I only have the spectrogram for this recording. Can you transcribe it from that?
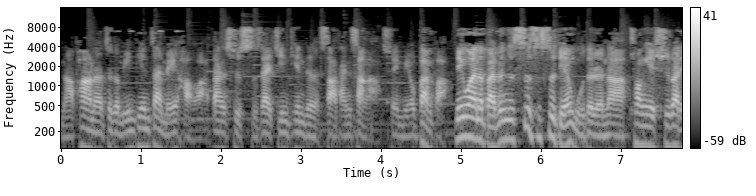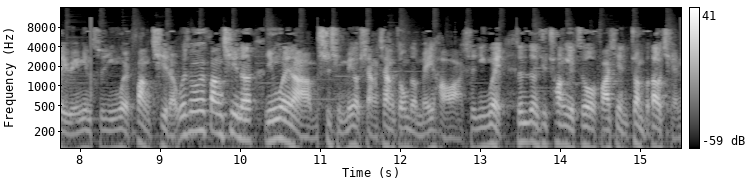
哪怕呢这个明天再美好啊，但是死在今天的沙滩上啊，所以没有办法。另外呢，百分之四十四点五的人呢，创业失败的原因是因为放弃了。为什么会放弃呢？因为啊，事情没有想象。中的美好啊，是因为真正去创业之后发现赚不到钱，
